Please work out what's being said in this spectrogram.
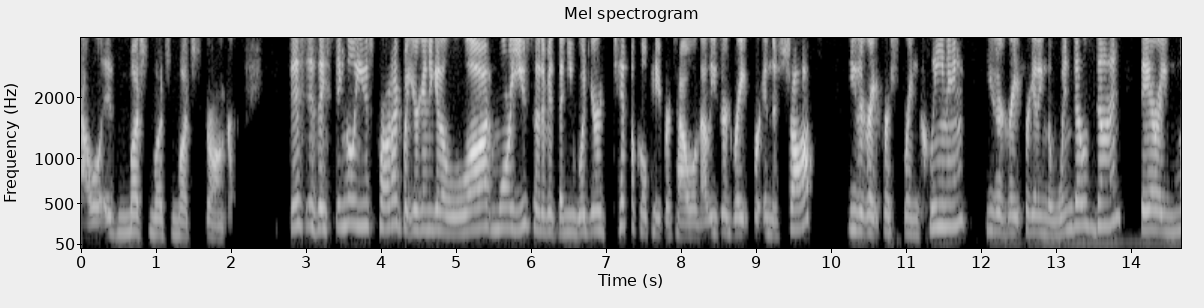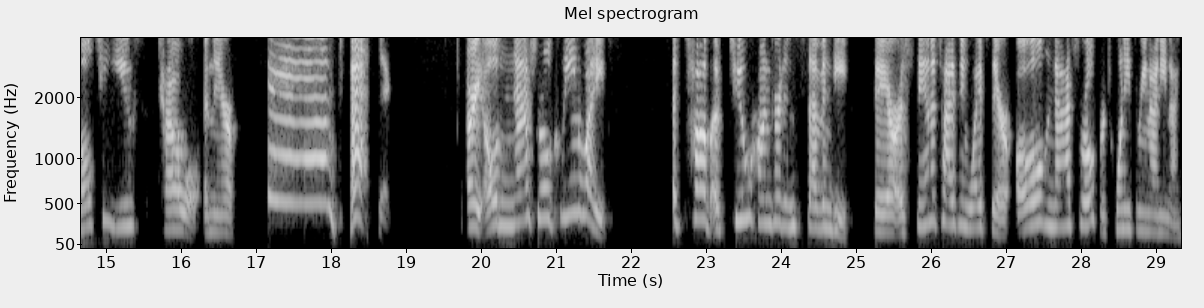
towel, is much, much, much stronger. This is a single use product, but you're going to get a lot more use out of it than you would your typical paper towel. Now, these are great for in the shops. These are great for spring cleaning. These are great for getting the windows done. They are a multi use towel and they are fantastic. All right, all natural clean wipes. A tub of 270. They are a sanitizing wipes. They are all natural for $23.99.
